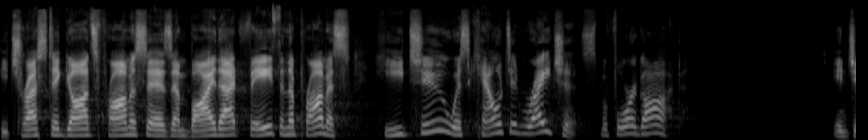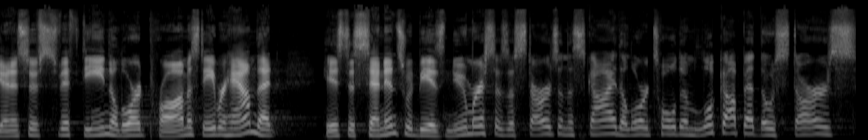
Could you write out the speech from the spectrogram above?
He trusted God's promises, and by that faith in the promise, he too was counted righteous before God. In Genesis 15, the Lord promised Abraham that his descendants would be as numerous as the stars in the sky. The Lord told him, Look up at those stars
